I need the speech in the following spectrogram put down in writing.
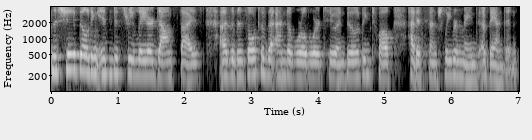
The shipbuilding industry later downsized as a result of the end of World War II, and Building 12 had essentially remained abandoned,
